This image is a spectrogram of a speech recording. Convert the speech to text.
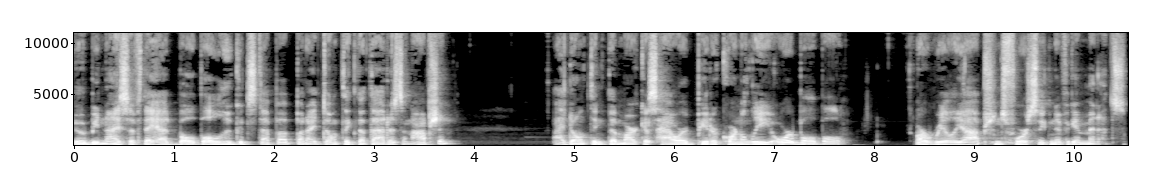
It would be nice if they had Bol Bol who could step up, but I don't think that that is an option. I don't think that Marcus Howard, Petr Cornelie, or Bol Bol are really options for significant minutes.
